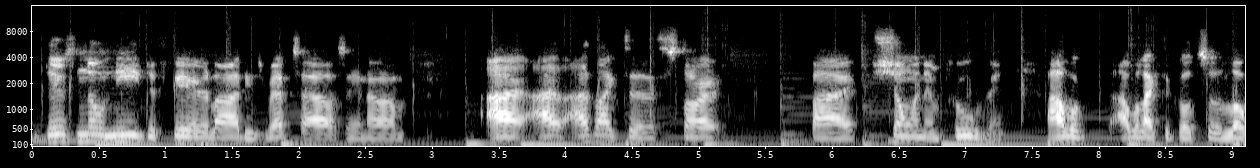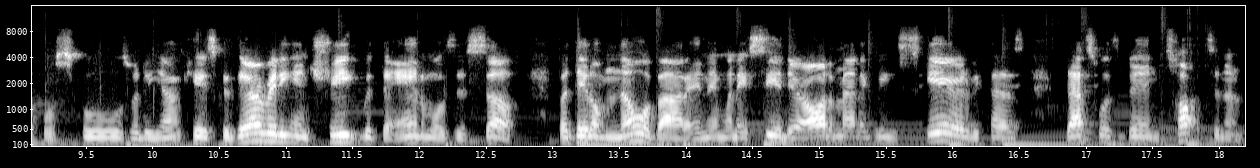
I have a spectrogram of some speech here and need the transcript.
there's no need to fear a lot of these reptiles. And um I, I I'd like to start by showing and proving. I would I would like to go to the local schools with the young kids because they're already intrigued with the animals itself, but they don't know about it. And then when they see it, they're automatically scared because that's what's been taught to them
